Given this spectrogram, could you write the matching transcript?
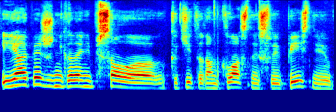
И я, опять же, никогда не писала какие-то там классные свои песни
